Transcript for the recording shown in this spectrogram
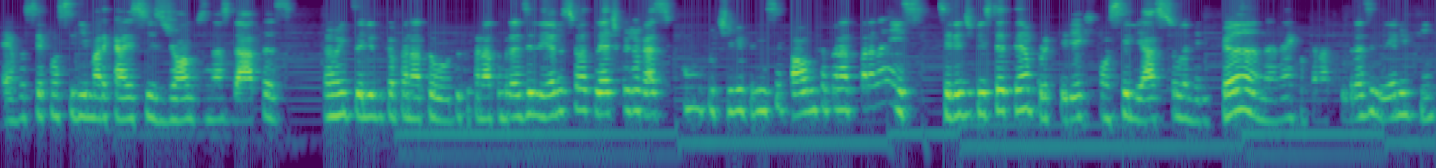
é, você conseguir marcar esses jogos nas datas antes ali do campeonato do campeonato brasileiro se o Atlético jogasse com o time principal no campeonato paranaense. Seria difícil ter tempo porque teria que conciliar a sul-americana né campeonato brasileiro enfim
